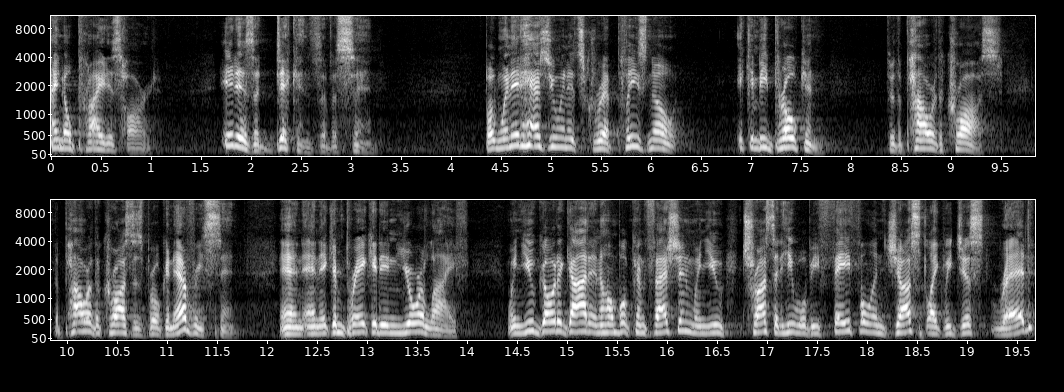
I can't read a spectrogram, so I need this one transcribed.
I know pride is hard. It is a dickens of a sin. But when it has you in its grip, please note, it can be broken through the power of the cross. The power of the cross has broken every sin, and, and it can break it in your life. When you go to God in humble confession, when you trust that He will be faithful and just, like we just read,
